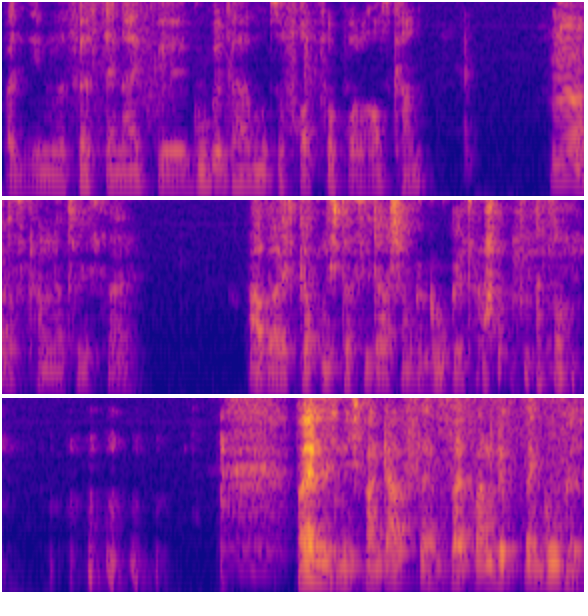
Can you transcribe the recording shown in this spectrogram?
weil sie nur Thursday Night gegoogelt haben und sofort Football rauskam. Ja, das kann natürlich sein. Aber ich glaube nicht, dass sie da schon gegoogelt haben. Ach so. Weiß ich nicht, wann gab's denn, seit wann gibt's denn Google?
